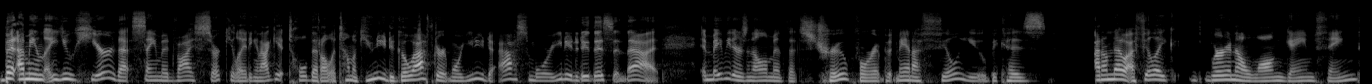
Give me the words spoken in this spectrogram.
But I mean, like, you hear that same advice circulating, and I get told that all the time. Like, you need to go after it more. You need to ask more. You need to do this and that. And maybe there's an element that's true for it. But man, I feel you because I don't know. I feel like we're in a long game thing,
